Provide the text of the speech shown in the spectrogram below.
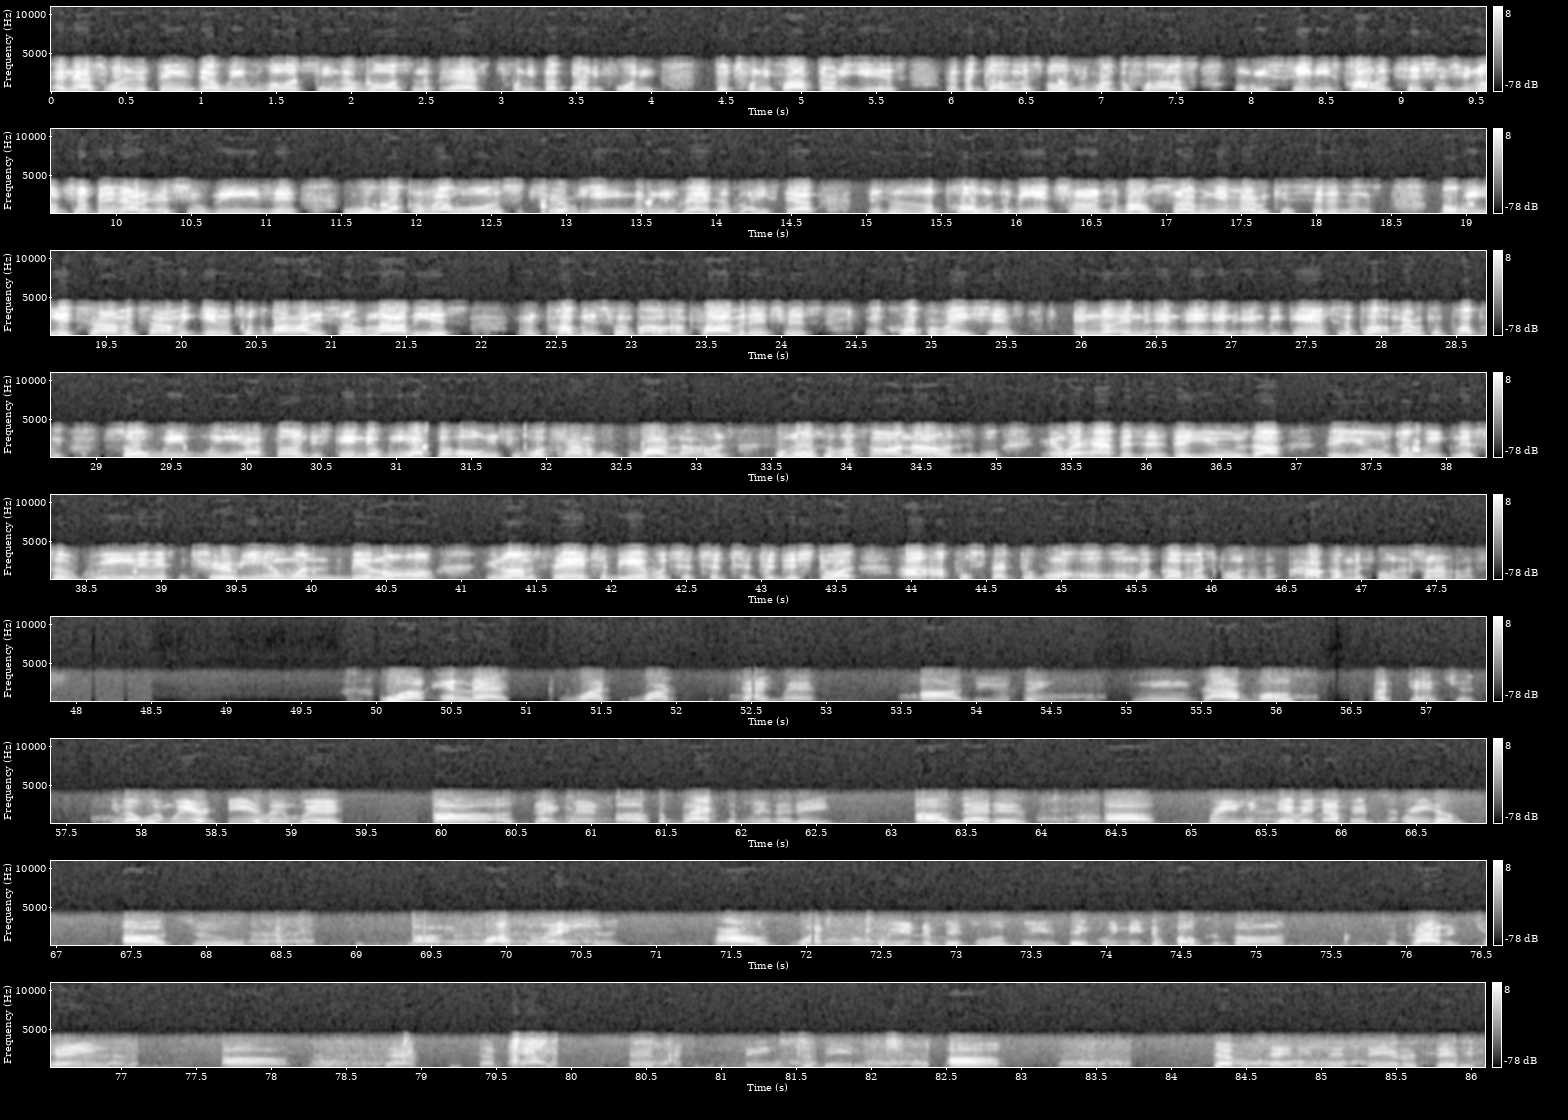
And that's one of the things that we've lost, seen to have lost in the past 20 to 30, 40 to 25, 30 years, that the government's supposed to be working for us. When we see these politicians, you know, jumping in out of SUVs and walking around with all the security and living these lavish lifestyle, this is supposed to be in terms about serving the American citizens. But we hear time and time again and talk about how they serve lobbyists and public, uh, private interests and corporations and and and and, and be damned to the American public. So we we have to understand that we have to hold these people accountable through our knowledge. But most of us are knowledgeable, and what happens is they use our they use the weakness of greed and insecurity and wanting to be belong. You know what I'm saying to be able to to to, to distort our, our perspective on, on on what government's supposed to how government's supposed to serve us. Well, in that, what what segment uh, do you think needs our most attention. You know, when we are dealing with uh, a segment of the black community uh, that is uh, freely giving up its freedom uh, to uh, incarceration, how what group of individuals do you think we need to focus on to try to change that that plight seems to be devastating the, the inner city.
